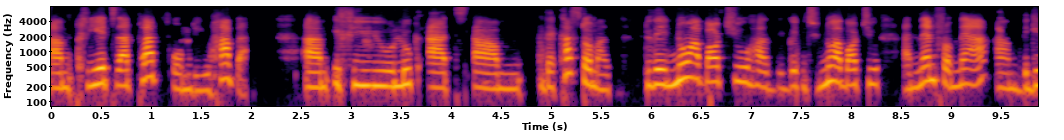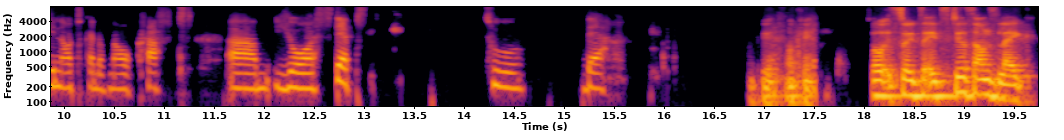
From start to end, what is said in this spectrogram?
um, create that platform do you have that? Um, if you look at um, the customers do they know about you? How they going to know about you? And then from there um, begin out to kind of now craft your steps to there Okay, okay. So so it's, it still sounds like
